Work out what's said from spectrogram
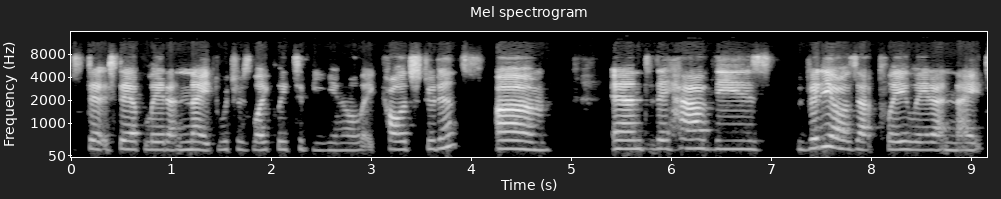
stay, stay up late at night, which was likely to be you know like college students. Um, and they have these videos that play late at night,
